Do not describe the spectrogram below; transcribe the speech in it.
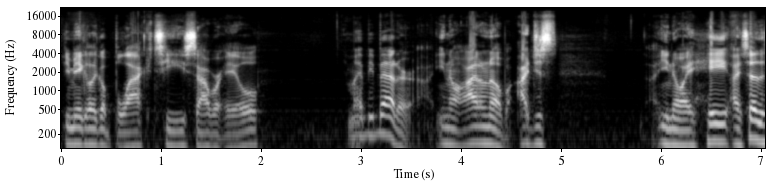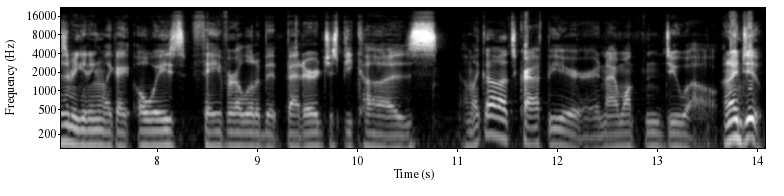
if you make like a black tea sour ale, it might be better. You know, I don't know, but I just you know, I hate. I said this in the beginning. Like I always favor a little bit better, just because I'm like, oh, it's craft beer, and I want them to do well, and I do.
